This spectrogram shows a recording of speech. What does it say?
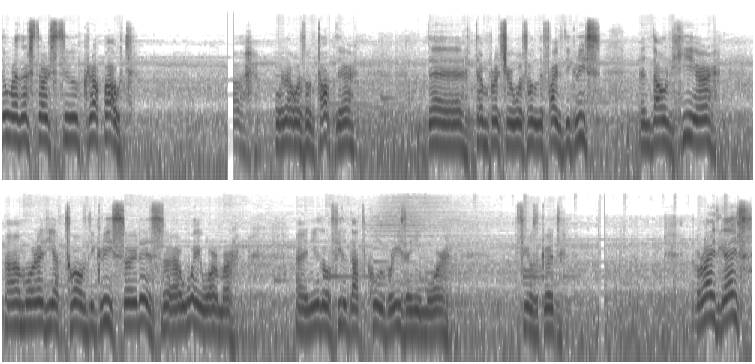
the weather starts to crap out. Uh, when I was on top there, the temperature was only 5 degrees. And down here I'm already at 12 degrees so it is uh, way warmer and you don't feel that cool breeze anymore. Feels good. All right guys.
